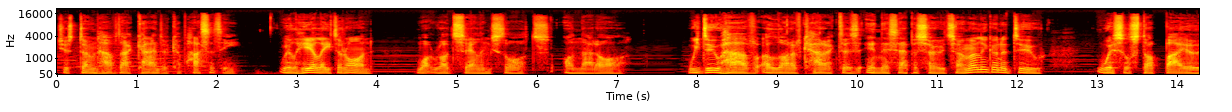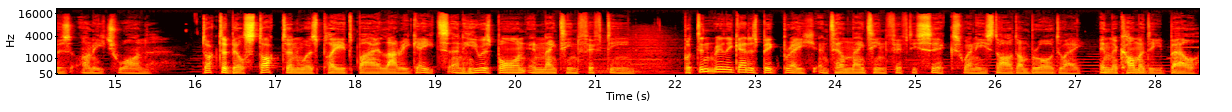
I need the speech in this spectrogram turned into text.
just don't have that kind of capacity. We'll hear later on what Rod Serling's thoughts on that are. We do have a lot of characters in this episode, so I'm only going to do whistle stop bios on each one. Dr. Bill Stockton was played by Larry Gates and he was born in 1915, but didn't really get his big break until 1956 when he starred on Broadway in the comedy Bell,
